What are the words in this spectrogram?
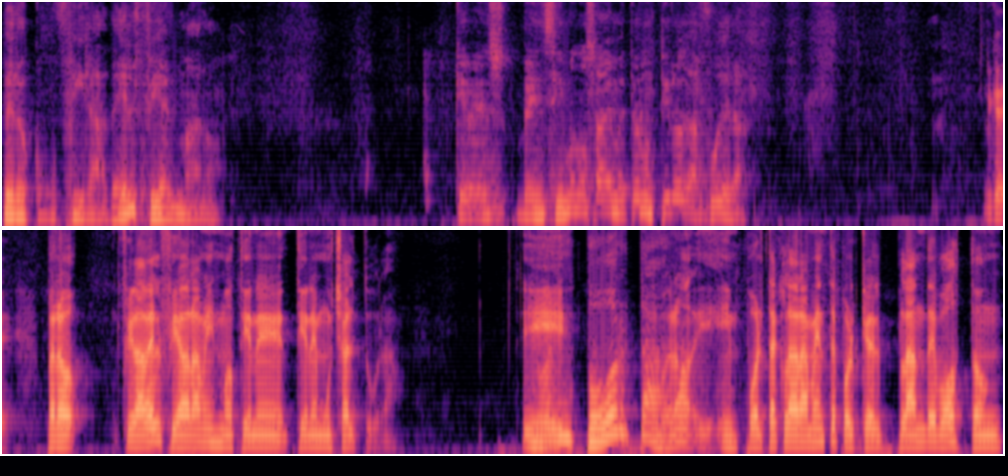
Pero con Filadelfia, hermano que Benzema no sabe meter un tiro de afuera. Ok, pero Filadelfia ahora mismo tiene, tiene mucha altura. Y, no importa. Bueno, importa claramente porque el plan de Boston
